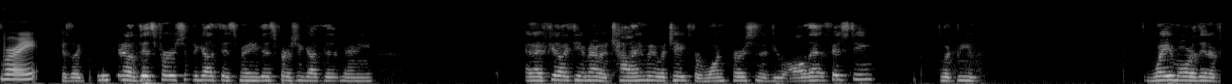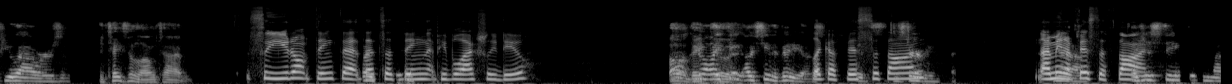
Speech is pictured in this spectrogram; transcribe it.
Right. Because like you know, this person got this many, this person got this many, and I feel like the amount of time it would take for one person to do all that fisting would be way more than a few hours. It takes a long time. So you don't think that that's a thing that people actually do? Oh, they no, do I it. think I've seen the videos. Like a It's fistathon? disturbing. I mean, a Yeah. fistathon. I just think uh,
